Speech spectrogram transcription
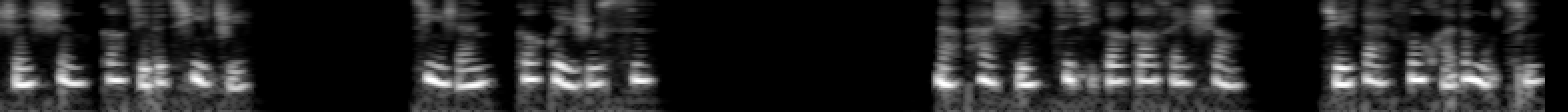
神圣高洁的气质，竟然高贵如斯。哪怕是自己高高在上、绝代风华的母亲，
